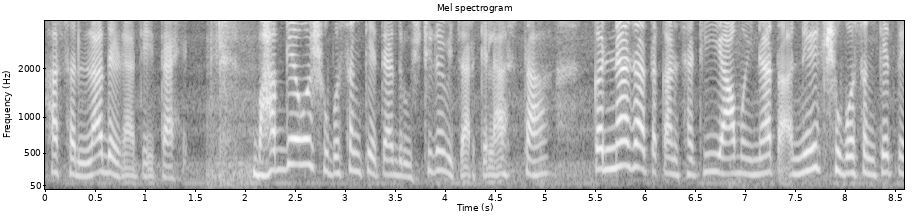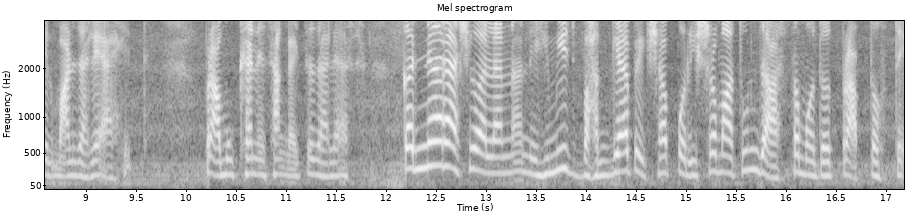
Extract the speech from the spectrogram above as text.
हा सल्ला देण्यात येत आहे. भाग्य व शुभसंकेत या दृष्टीने विचार केला असता कन्या जातकांसाठी या महिन्यात अनेक शुभसंकेत निर्माण झाले आहेत. प्रामुख्याने सांगायचं झाल्यास कन्या राशीवाल्यांना नेहमीच भाग्यापेक्षा परिश्रमातून जास्त मदत प्राप्त होते.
